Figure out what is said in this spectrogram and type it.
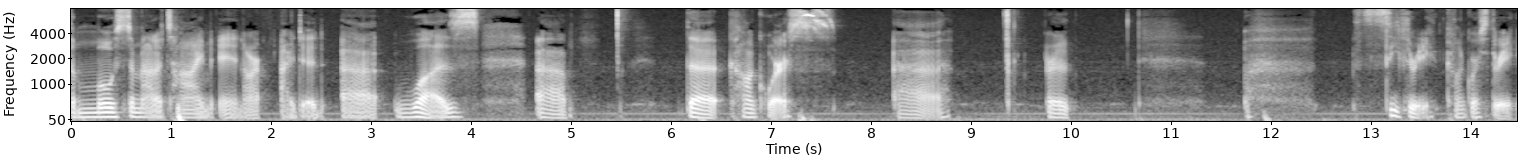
the most amount of time in, or I did, uh, was uh, the concourse, uh, or C3, Concourse 3,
